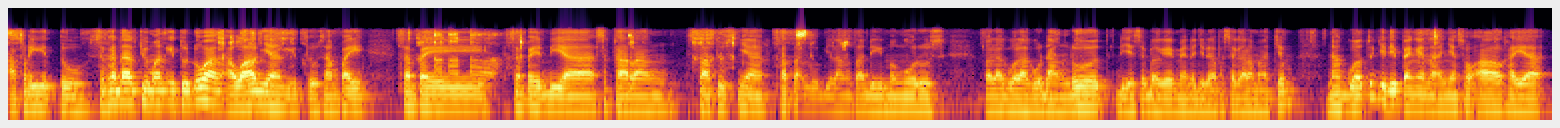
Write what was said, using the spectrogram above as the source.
Apri itu. Sekedar cuman itu doang awalnya gitu sampai sampai sampai dia sekarang statusnya kata lu bilang tadi mengurus lagu-lagu dangdut dia sebagai manajer apa segala macem. Nah gua tuh jadi pengen nanya soal kayak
